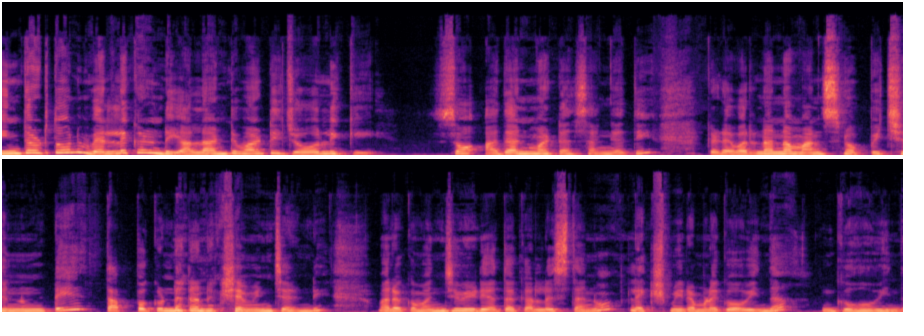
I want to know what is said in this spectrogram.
ఇంతటితోని వెళ్ళకండి అలాంటి వాటి జోలికి. సో అదనమాట సంగతి. ఇక్కడ ఎవరినన్నా మనసు నొప్పించనుంటే తప్పకుండా నన్ను క్షమించండి. మరొక మంచి వీడియోతో కలుస్తాను. లక్ష్మీరమణ గోవింద. గోవింద.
